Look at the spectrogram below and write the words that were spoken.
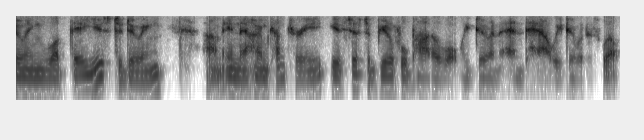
doing what they're used to doing um, in their home country is just a beautiful part of what we do and, and how we do it as well.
